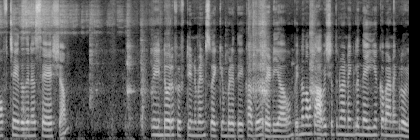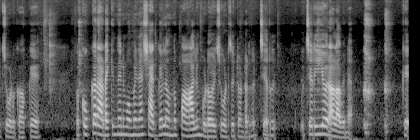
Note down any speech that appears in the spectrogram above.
ഓഫ് ചെയ്തതിന് ശേഷം വീണ്ടും ഒരു ഫിഫ്റ്റീൻ മിനിറ്റ്സ് വയ്ക്കുമ്പോഴത്തേക്ക് അത് റെഡിയാവും. പിന്നെ നമുക്ക് ആവശ്യത്തിന് വേണമെങ്കിൽ നെയ്യൊക്കെ വേണമെങ്കിൽ ഒഴിച്ചു കൊടുക്കാം. ഓക്കെ. അപ്പോൾ കുക്കർ അടയ്ക്കുന്നതിന് മുമ്പ് ഞാൻ ശകലം ഒന്ന് പാലും കൂടെ ഒഴിച്ച് കൊടുത്തിട്ടുണ്ടായിരുന്നു. ചെറു ചെറിയ ഒരാളവിന് ഓക്കെ.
